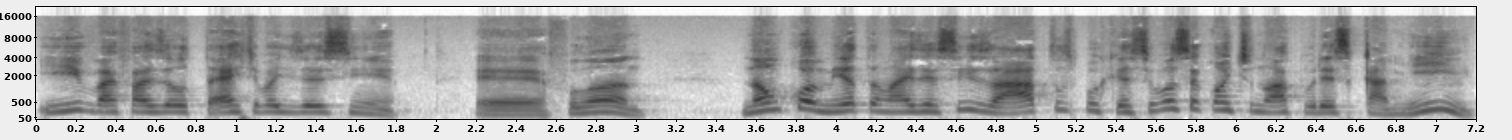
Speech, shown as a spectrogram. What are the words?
e vai fazer o teste e vai dizer assim, é, fulano, não cometa mais esses atos, porque se você continuar por esse caminho,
